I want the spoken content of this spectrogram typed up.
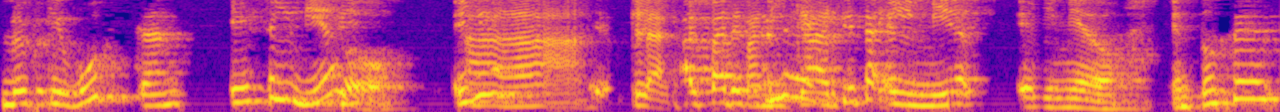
lo que buscan es el miedo. Ellos, ah, claro, al parecer les excita el, mie- el miedo. Entonces,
